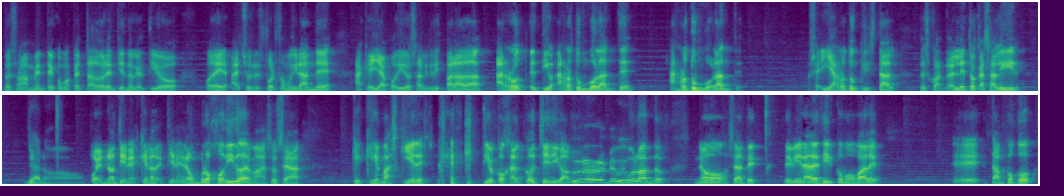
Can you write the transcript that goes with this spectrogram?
personalmente como espectador entiendo que el tío, joder, ha hecho un esfuerzo muy grande, aquella ha podido salir disparada, ha roto, eh, tío, ha roto un volante, ha mm. roto un volante. O sea, y ha roto un cristal. Entonces cuando a él le toca salir... Ya no... Pues no tienes, que no, tiene el hombro jodido además, o sea ¿qué, más quieres? que el tío coja el coche y diga, me voy volando. No, o sea, te, te viene a decir como, vale, eh, tampoco...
